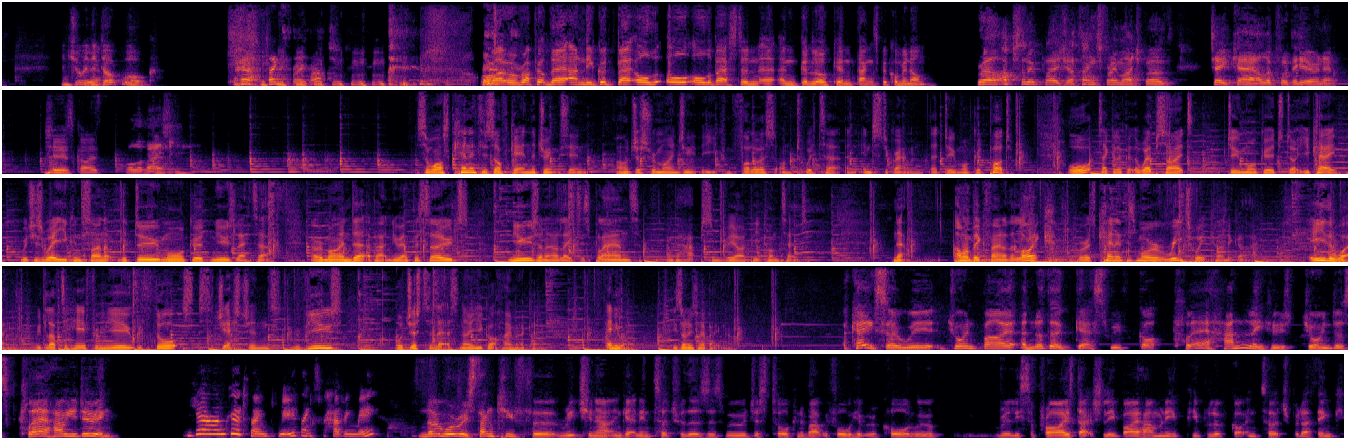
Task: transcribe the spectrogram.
Enjoy yeah. the dog walk. Thanks very much. all right, we'll wrap it up there. Andy, good bet. All, all, all the best and, and good luck. And thanks for coming on. Well, absolute pleasure. Thanks very much, both. Take care. I look forward to hearing it. Cheers, guys. All the best. So, whilst Kenneth is off getting the drinks in, I'll just remind you that you can follow us on Twitter and Instagram at Do More Good Pod, or take a look at the website domoregood.uk, which is where you can sign up for the Do More Good newsletter. A reminder about new episodes, news on our latest plans, and perhaps some VIP content. Now, I'm a big fan of the like, whereas Kenneth is more of a retweet kind of guy. Either way, we'd love to hear from you with thoughts, suggestions, reviews, or just to let us know you got home okay. Anyway, he's on his way back now. Okay, so we're joined by another guest. We've got Claire Hanley who's joined us. Claire, how are you doing? Yeah, I'm good, thank you. Thanks for having me. No worries. Thank you for reaching out and getting in touch with us. As we were just talking about before we hit record, we were really surprised actually by how many people have got in touch. But I think,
